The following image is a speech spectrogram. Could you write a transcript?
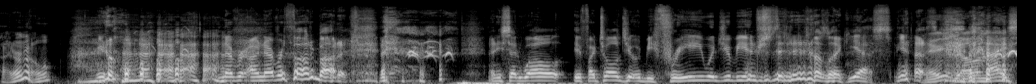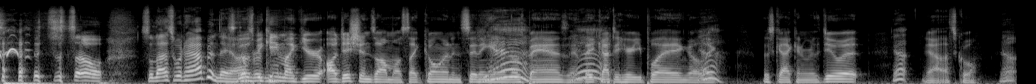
I don't know. You know, never, I never thought about it. and he said, well, if I told you it would be free, would you be interested in it? I was like, yes, yes. there you go. Nice. so, so that's what happened. They So those became like your auditions, almost like going and sitting in, in those bands, and they got to hear you play and go Yeah. like, "This guy can really do it." Yeah. Yeah, that's cool. Yeah.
